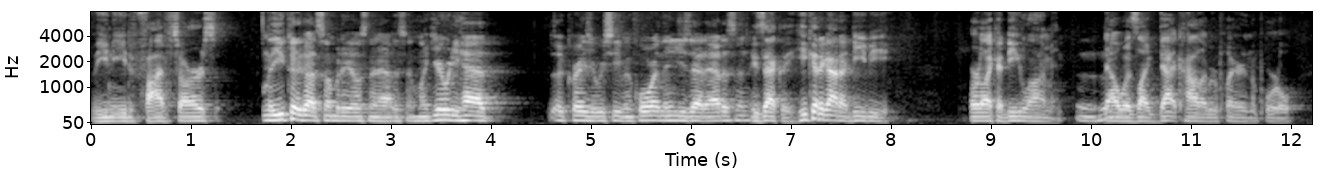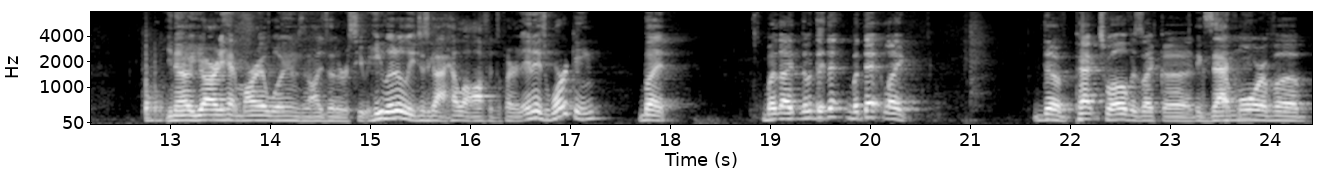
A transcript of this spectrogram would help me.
You need five stars. You could have got somebody else than Addison. Like you already had a crazy receiving core, and then you just had Addison. Exactly. He could have got a DB or like a D lineman Mm-hmm. that was like that caliber player in the portal. You know, you already had Mario Williams and all these other receivers. He literally just got hella offensive players, and it's working. But But like, but that, but that like the Pac-12 is like a Exactly. a more of a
